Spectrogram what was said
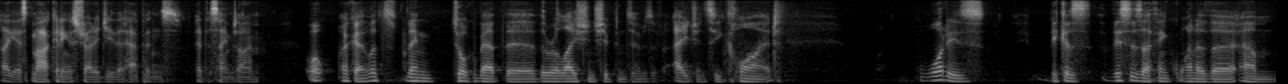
I guess, marketing strategy that happens at the same time. Well, okay, let's then talk about the the relationship in terms of agency client. What is because this is, I think, one of the um,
